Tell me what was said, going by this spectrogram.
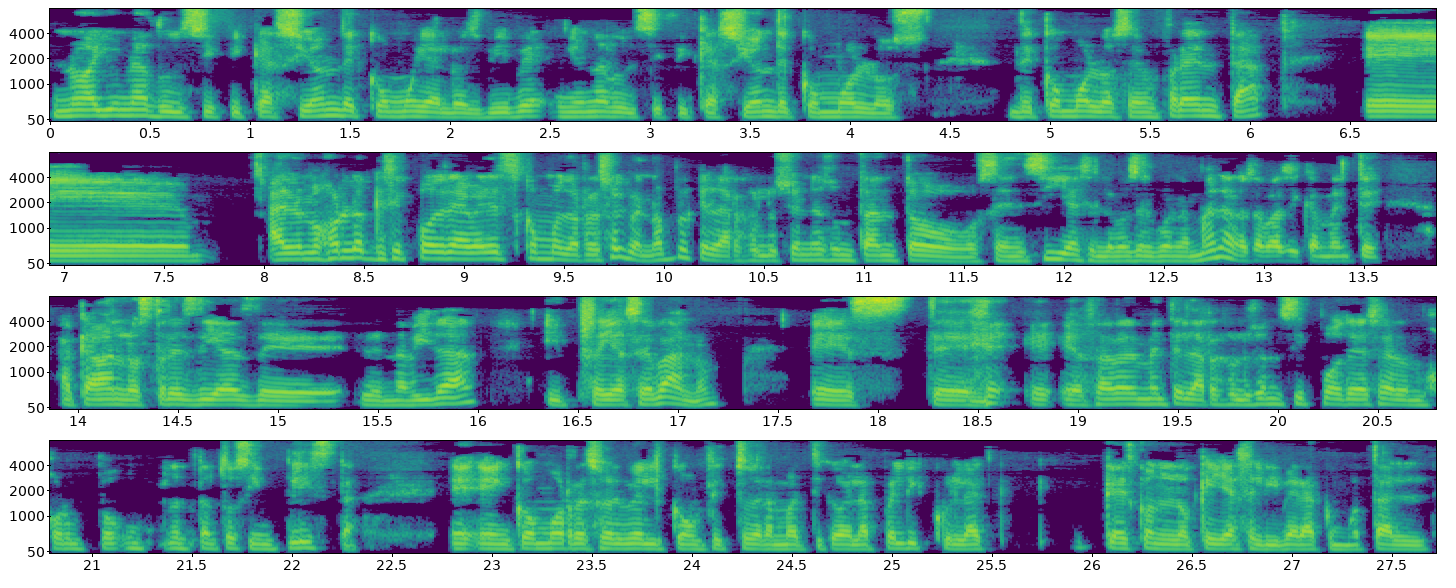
no hay una dulcificación de cómo ella los vive, ni una dulcificación de cómo los, de cómo los enfrenta. Eh, a lo mejor lo que sí podría haber es cómo lo resuelve, ¿no? Porque la resolución es un tanto sencilla, si lo ves de alguna manera. O sea, básicamente acaban los tres días de, Navidad y pues ella se va, ¿no? Este, eh, o sea, realmente la resolución sí podría ser a lo mejor un, un, tanto simplista en, en, cómo resuelve el conflicto dramático de la película, que es con lo que ella se libera como tal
